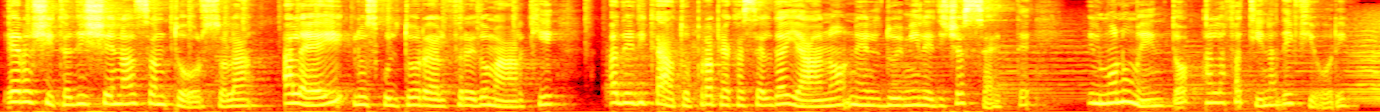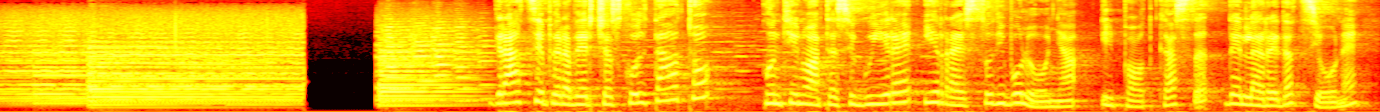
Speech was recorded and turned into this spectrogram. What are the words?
era uscita di scena al Sant'Orsola. A lei, lo scultore Alfredo Marchi, ha dedicato proprio a Casteldaiano nel 2017 il monumento alla Fatina dei Fiori. Grazie per averci ascoltato. Continuate a seguire Il Resto di Bologna, il podcast della redazione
